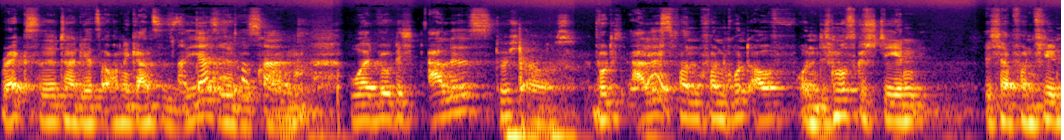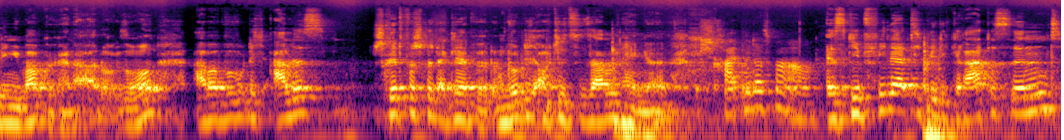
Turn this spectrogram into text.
Brexit hat jetzt auch eine ganze Serie das ist interessant. bekommen, wo halt wirklich alles Durchaus. wirklich alles von, von Grund auf. Und ich muss gestehen, ich habe von vielen Dingen überhaupt gar keine Ahnung. So. Aber wo wirklich alles Schritt für Schritt erklärt wird und wirklich auch die Zusammenhänge. Schreib mir das mal auf. Es gibt viele Artikel, die gratis sind.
